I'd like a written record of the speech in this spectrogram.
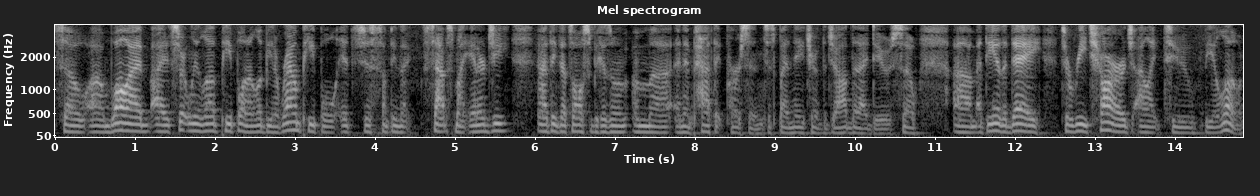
So um, while I, I certainly love people and I love being around people, it's just something that saps my energy. And I think that's also because I'm, I'm uh, an empathic person just by the nature of the job that I do. So um, at the end of the day, to recharge, I like to be alone.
